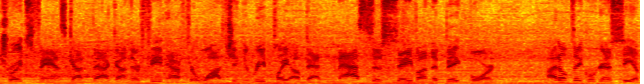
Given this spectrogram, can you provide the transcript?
Detroit's fans got back on their feet after watching the replay of that massive save on the big board. I don't think we're going to see a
